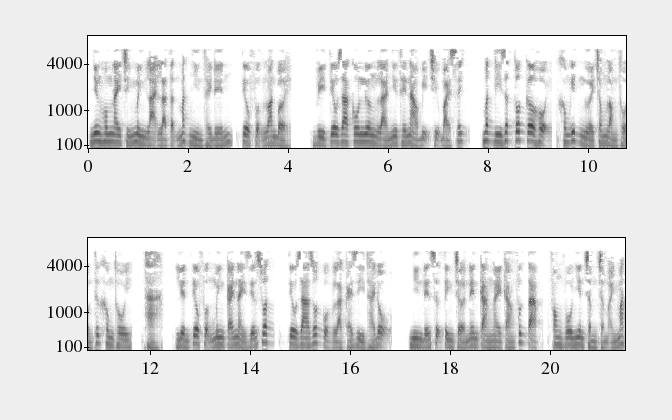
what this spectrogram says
nhưng hôm nay chính mình lại là tận mắt nhìn thấy đến, tiêu phượng loan bởi, vì tiêu gia cô nương là như thế nào bị chịu bài xích, mất đi rất tốt cơ hội, không ít người trong lòng thổn thức không thôi, thả, liền tiêu phượng minh cái này diễn xuất, tiêu gia rốt cuộc là cái gì thái độ, nhìn đến sự tình trở nên càng ngày càng phức tạp, phong vô nhiên trầm trầm ánh mắt,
